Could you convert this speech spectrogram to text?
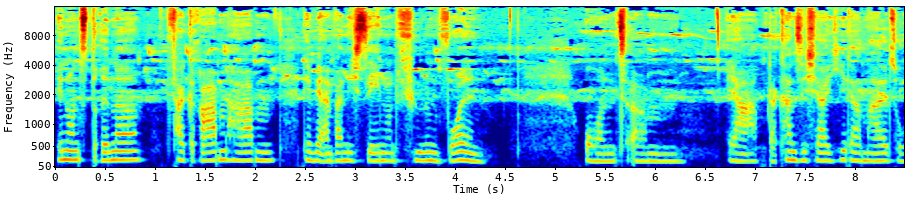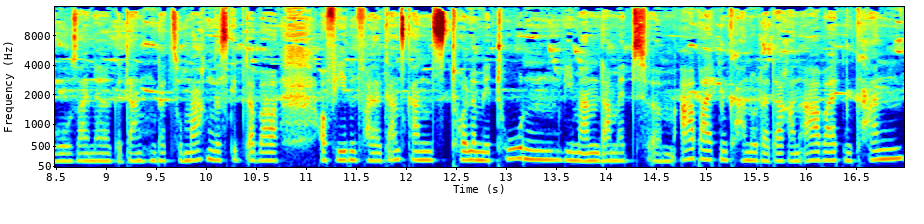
in uns drinne vergraben haben, den wir einfach nicht sehen und fühlen wollen. Und ähm, ja, da kann sich ja jeder mal so seine Gedanken dazu machen. Es gibt aber auf jeden Fall ganz, ganz tolle Methoden, wie man damit ähm, arbeiten kann oder daran arbeiten kann.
